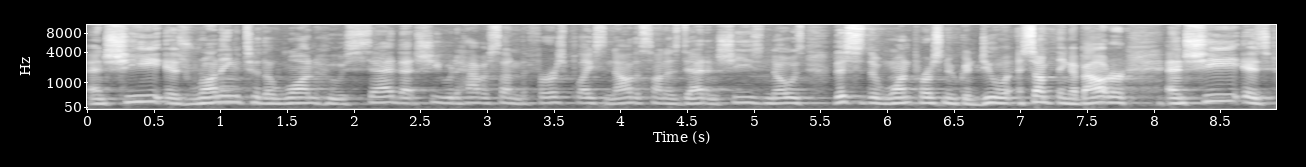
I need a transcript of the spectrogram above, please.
and she is running to the one who said that she would have a son in the first place. And now the son is dead and she knows this is the one person who can do something about her. And she is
